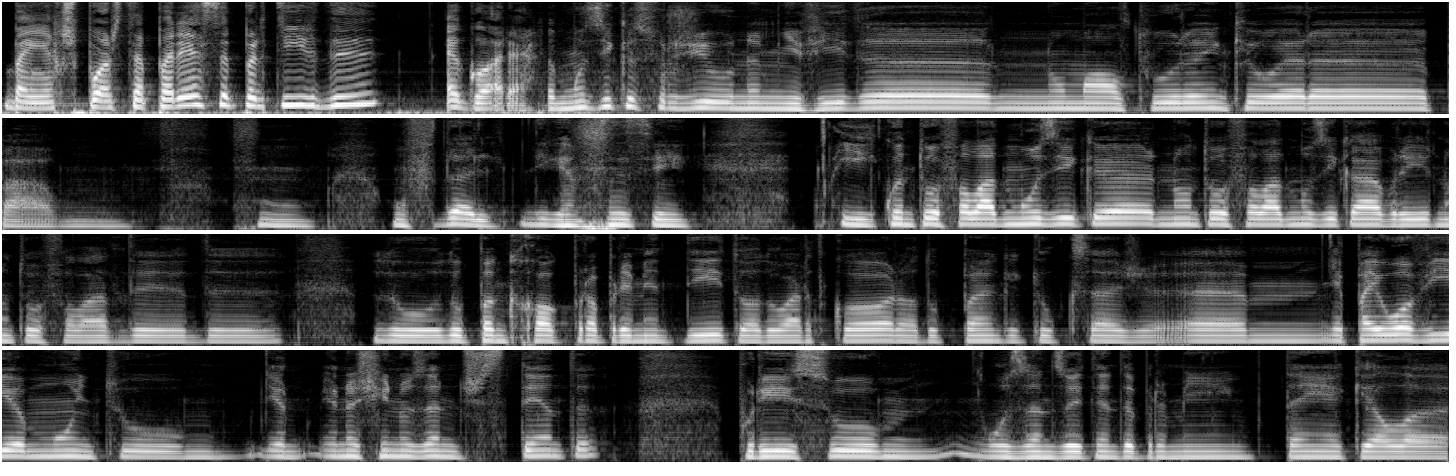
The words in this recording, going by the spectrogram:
Bem, a resposta aparece a partir de agora. A música surgiu na minha vida numa altura em que eu era pá, um, um, um fedelho, digamos assim. E quando estou a falar de música, não estou a falar de música a abrir, não estou a falar de, de do, do, punk rock propriamente dito, ou do hardcore, ou do punk, aquilo que seja. Um, epá, eu ouvia muito. Eu, eu, nasci nos anos 70, por isso os anos 80 para mim têm aquela,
